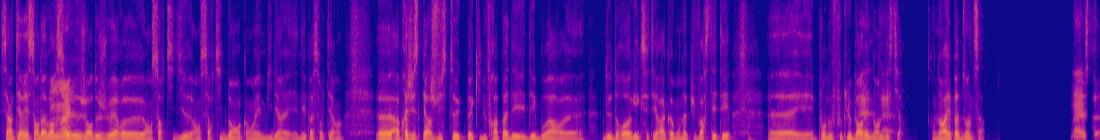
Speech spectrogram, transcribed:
C'est intéressant d'avoir ce genre de joueur euh, en, sortie, en sortie de banc quand Embiid n'est pas sur le terrain. après, j'espère juste bah, qu'il nous fera pas des déboires de drogue, etc., comme on a pu voir cet été, pour nous foutre le bordel dans le vestiaire. On n'aurait pas besoin de ça. Ouais, ça,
